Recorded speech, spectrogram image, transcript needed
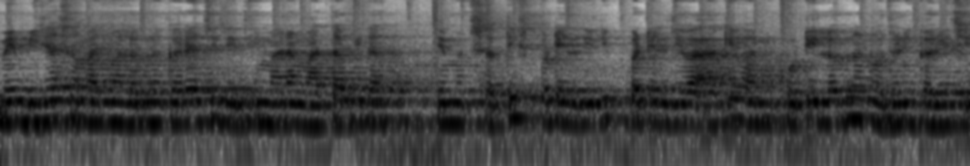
મેં બીજા સમાજમાં લગ્ન કર્યા છે, તેથી મારા માતા પિતા તેમજ સતીશ પટેલ, દિલીપ પટેલ જેવા આગેવાનો ખોટી લગ્ન નોંધણી કરે છે.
